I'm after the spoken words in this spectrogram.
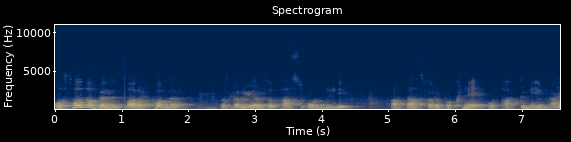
Og så når bønnesvaret kommer, så skal du være såpass åndelig at da skal du på kne og takke med en gang.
